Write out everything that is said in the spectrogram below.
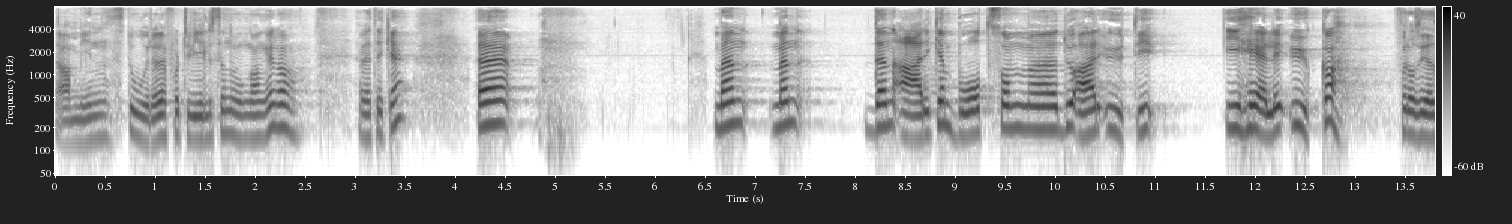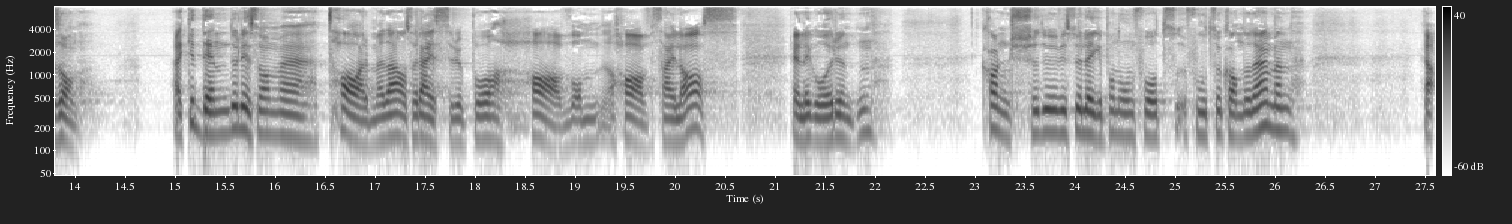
ja, min store fortvilelse noen ganger. og Jeg vet ikke. Eh, men, men, den er ikke en båt som eh, du er ute i i hele uka, for å si det sånn. Det er ikke den du liksom tar med deg og så reiser du på hav, havseilas eller går runden. Kanskje du, hvis du legger på noen fot, fot, så kan du det, men ja,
